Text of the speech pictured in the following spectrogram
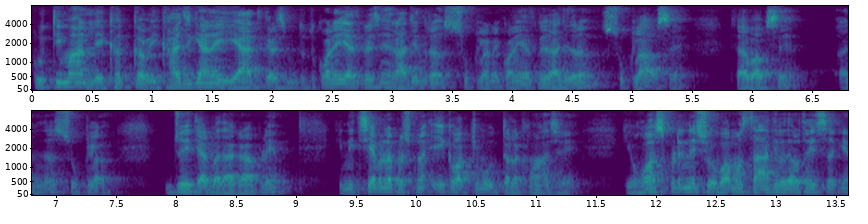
કૃતિમાં લેખક કવિ ખાજગીયાને યાદ કરે છે. મિત્રો તો કોને યાદ કરે છે? રાજેન્દ્ર શુક્લને. કોને યાદ કરે? રાજેન્દ્ર શુક્લ આવશે. જવાબ આવશે રાજેન્દ્ર શુક્લ. જોઈએ ત્યારબાદ આગળ આપણે કે નીચે આપેલા પ્રશ્નો એક વાક્યમાં ઉત્તર લખવાના છે કે હોસ્પિટલની શોભામાં સ્થાનાથી વધારો થઈ શકે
